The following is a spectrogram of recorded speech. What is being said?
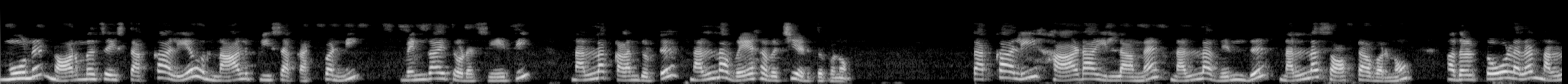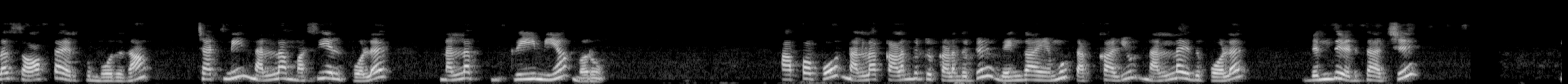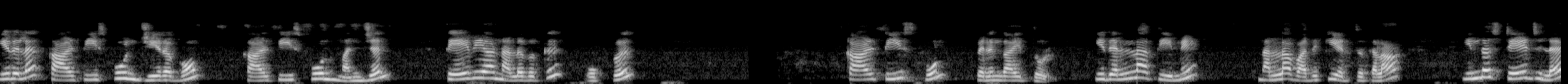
மூணு நார்மல் சைஸ் தக்காளியை ஒரு நாலு பீஸாக கட் பண்ணி வெங்காயத்தோட சேர்த்தி நல்லா கலந்துட்டு நல்லா வேக வச்சு எடுத்துக்கணும். தக்காளி ஹார்டாக இல்லாமல் நல்லா வெந்து நல்லா சாஃப்டாக வரணும். அதோட தோலெல்லாம் நல்லா சாஃப்டாக இருக்கும்போது தான் சட்னி நல்லா மசியல் போல் நல்லா க்ரீமியாக வரும். அப்பப்போ நல்லா கலந்துட்டு கலந்துட்டு வெங்காயமும் தக்காளியும் நல்லா இது போல் வெந்து எடுத்தாச்சு. இதில் கால் டீஸ்பூன் ஜீரகம் கால் டீஸ்பூன் மஞ்சள் தேவையான அளவுக்கு உப்பு கால் டீஸ்பூன் பெருங்காயத்தூள். இது எல்லாத்தையுமே நல்லா வதக்கி எடுத்துக்கலாம். இந்த ஸ்டேஜில்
